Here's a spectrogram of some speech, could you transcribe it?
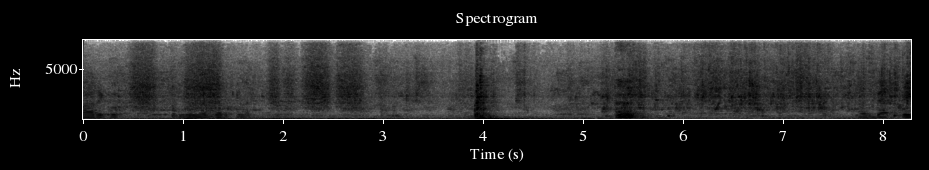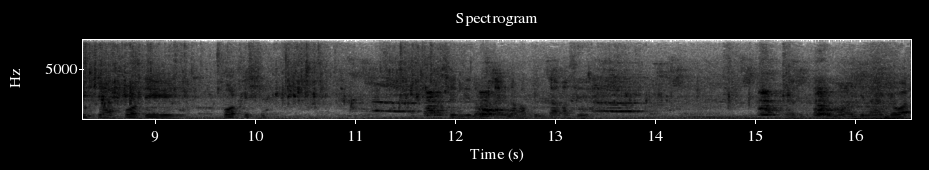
Kumpare ko, yung nag-garkila. Nag-birthday siya, 40, 40 siya. Kasi hindi naman tayo nakapunta kasi meron tayong mga ginagawa.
